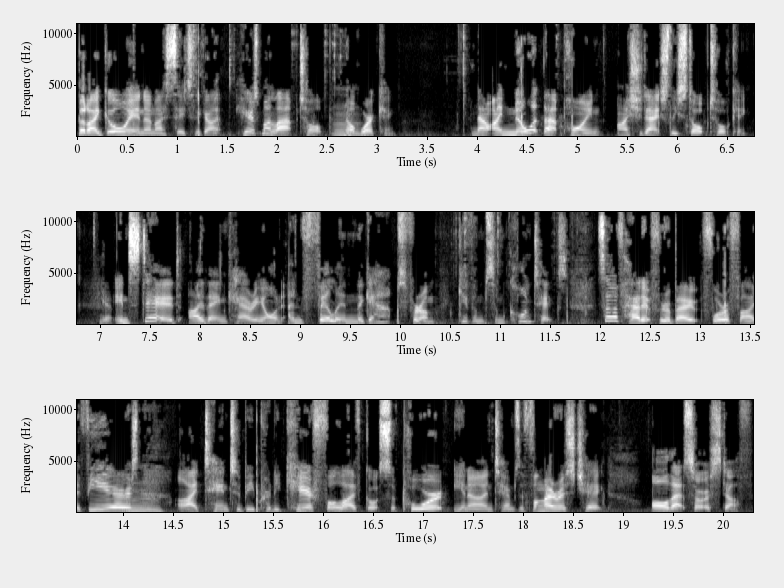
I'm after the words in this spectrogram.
But I go in and I say to the guy, here's my laptop, not mm. working. Now, I know at that point I should actually stop talking. Yep. Instead, I then carry on and fill in the gaps for him, give him some context. So I've had it for about four or five years. I tend to be pretty careful. I've got support, you know, in terms of virus check, all that sort of stuff.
